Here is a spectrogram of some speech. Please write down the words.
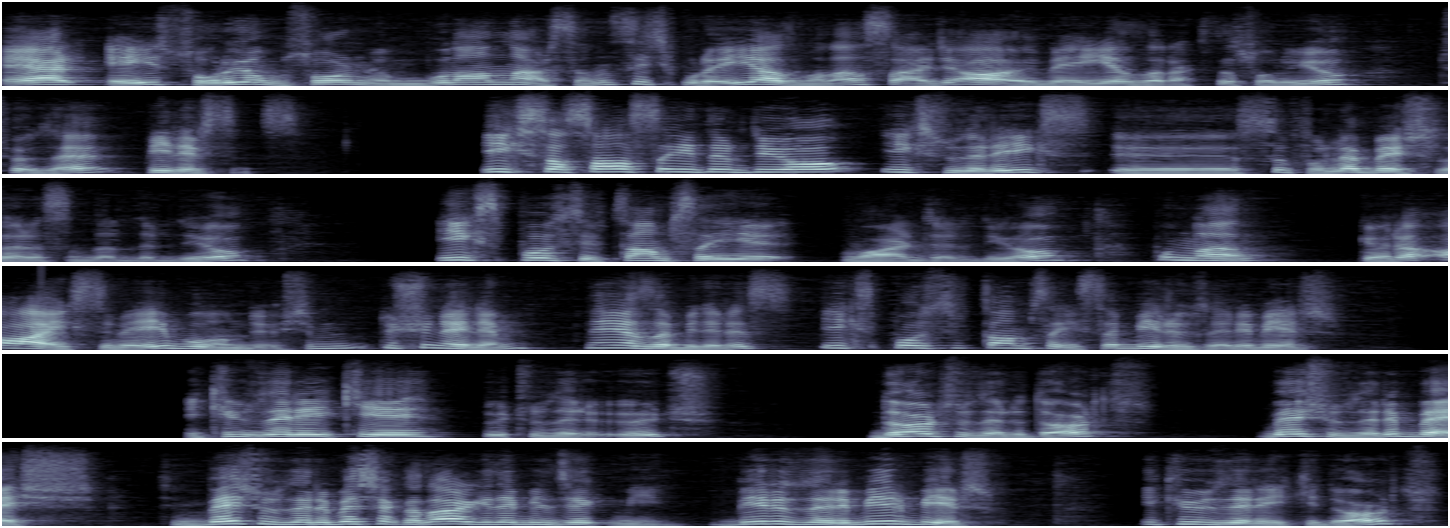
eğer E'yi soruyor mu sormuyor mu bunu anlarsanız hiç burayı yazmadan sadece A ve B'yi yazarak da soruyu çözebilirsiniz. X asal sayıdır diyor. X üzeri X e, 0 ile 500 arasındadır diyor. X pozitif tam sayı vardır diyor. Bundan göre A eksi B'yi bulun diyor. Şimdi düşünelim. Ne yazabiliriz? X pozitif tam sayıysa 1 üzeri 1. 2 üzeri 2. 3 üzeri 3. 4 üzeri 4. 5 üzeri 5. Şimdi 5 üzeri 5'e kadar gidebilecek miyim? 1 üzeri 1 1. 2 üzeri 2 4.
